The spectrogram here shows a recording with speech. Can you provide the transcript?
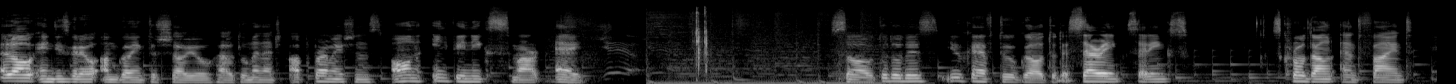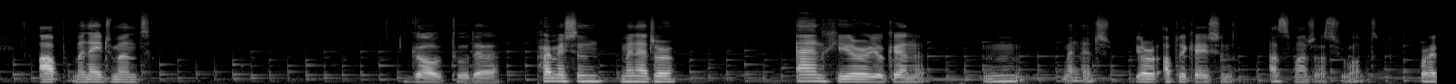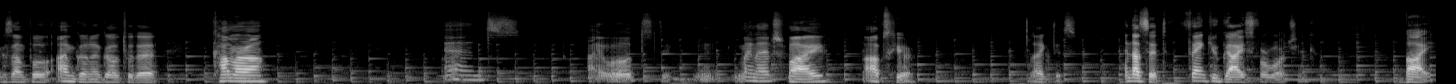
Hello, in this video I'm going to show you how to manage app permissions on Infinix Smart 8. So to do this you have to go to the settings, scroll down and find app management, go to the permission manager and here you can mm, manage your application as much as you want. For example, I'm gonna go to the camera and I would manage my apps here like this. And that's it. Thank you guys for watching. Bye.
